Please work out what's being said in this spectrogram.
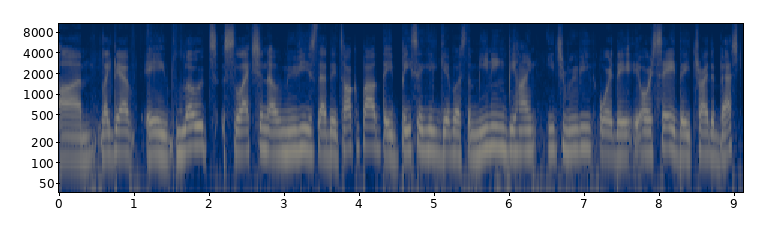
um, like they have a loads selection of movies that they talk about. They basically give us the meaning behind each movie or they or say they try the best.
